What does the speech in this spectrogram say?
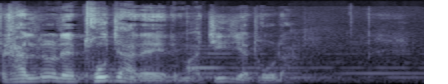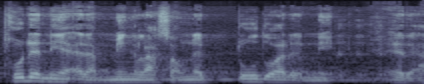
တခါလို့လေထိုးကြတယ်ဒီမှာအကြီးကြီးထိုးတာထိုးတဲ့နေ့ကအဲ့ဒါမင်္ဂလာဆောင်နဲ့တိုးသွားတဲ့နေ့အဲ့ဒါ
